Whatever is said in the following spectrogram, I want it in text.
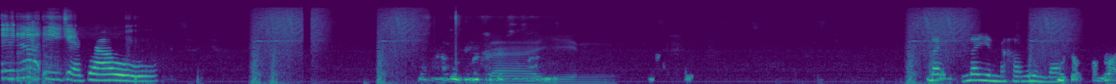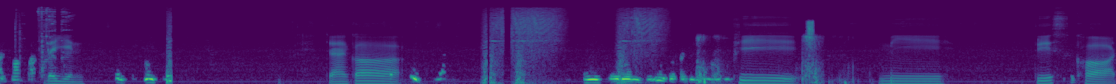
เอออีแก่เจ้า ได้ยิน ได้ได้ยินไหมครับได้ยินบ้างได้ยิน จากนั้นก็ พี่มี Discord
